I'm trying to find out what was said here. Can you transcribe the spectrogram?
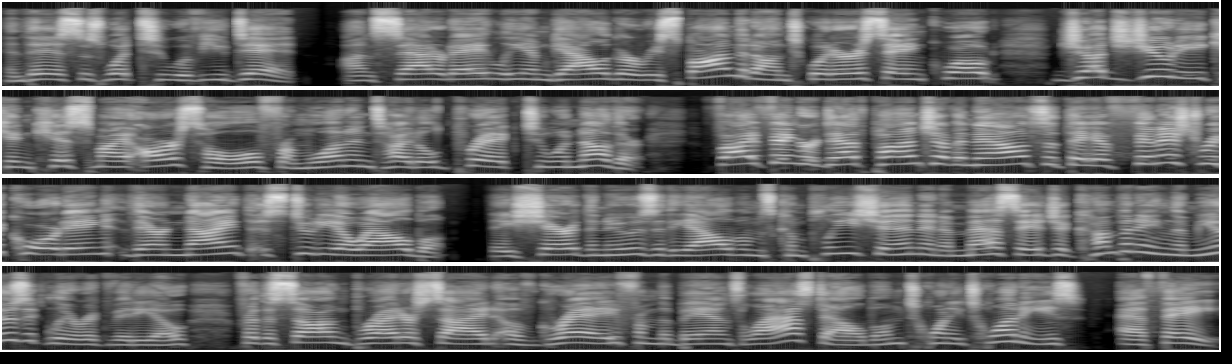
And this is what two of you did. On Saturday, Liam Gallagher responded on Twitter saying, quote, Judge Judy can kiss my arsehole from one entitled prick to another. Five Finger Death Punch have announced that they have finished recording their ninth studio album. They shared the news of the album's completion in a message accompanying the music lyric video for the song Brighter Side of Grey from the band's last album, 2020's F8.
